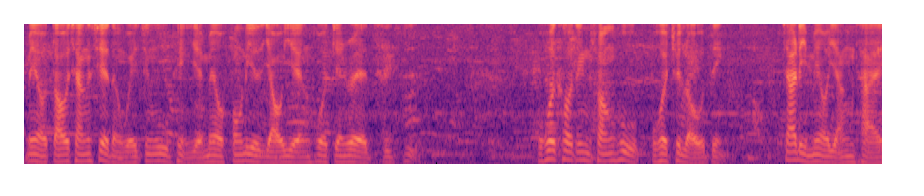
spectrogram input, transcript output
没有刀枪械等违禁物品，也没有锋利的谣言或尖锐的词字，不会靠近窗户，不会去楼顶，家里没有阳台，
